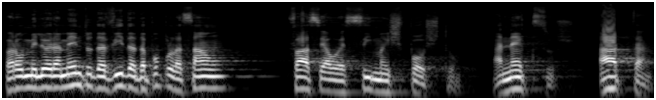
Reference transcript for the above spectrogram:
para o melhoramento da vida da população face ao acima exposto. Anexos. Ata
